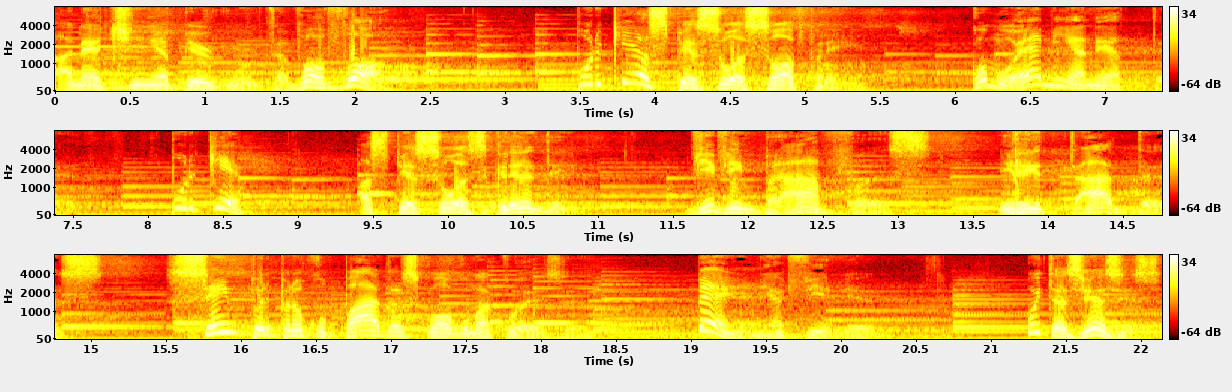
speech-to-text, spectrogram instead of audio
A netinha pergunta: Vovó, por que as pessoas sofrem? Como é, minha neta? Por quê? As pessoas grandes vivem bravas, irritadas, sempre preocupadas com alguma coisa. Bem, minha filha, muitas vezes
